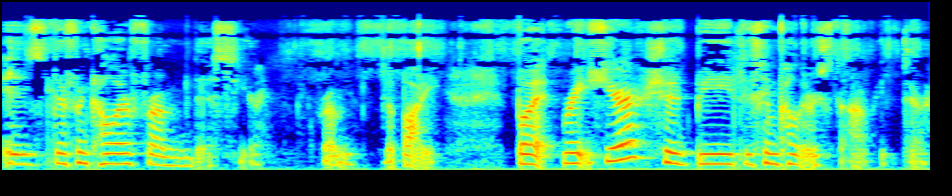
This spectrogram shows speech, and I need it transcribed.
is different color from this here, from the body. But right here should be the same color as that right there.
